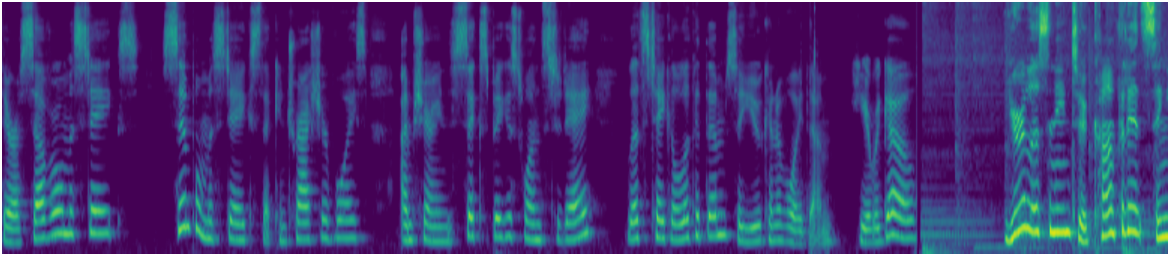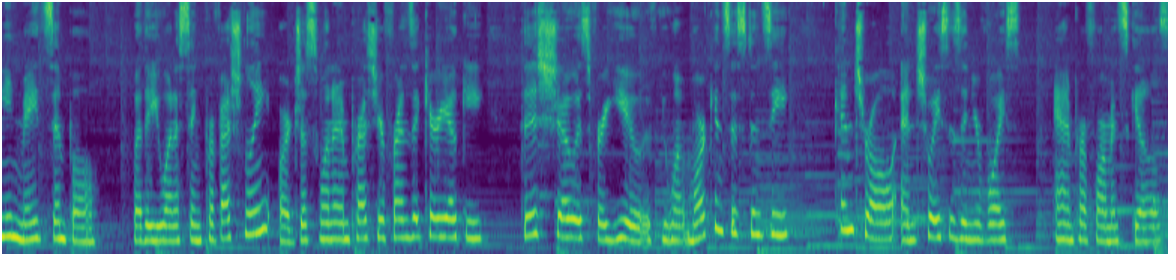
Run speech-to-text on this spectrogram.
There are several mistakes, simple mistakes that can trash your voice. I'm sharing the six biggest ones today. Let's take a look at them so you can avoid them. Here we go. You're listening to Confident Singing Made Simple. Whether you want to sing professionally or just want to impress your friends at karaoke, this show is for you if you want more consistency, control, and choices in your voice and performance skills.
